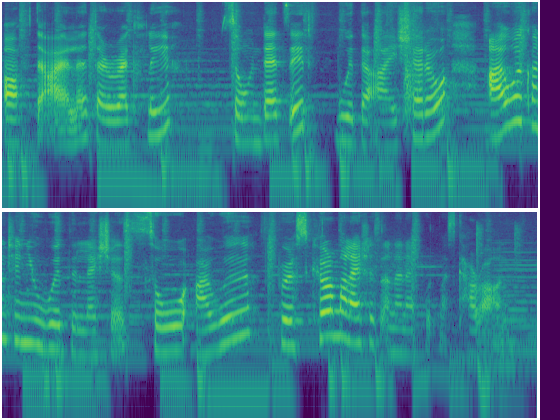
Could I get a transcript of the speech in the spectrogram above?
off the eyelid directly. So that's it with the eyeshadow. I will continue with the lashes. So I will first curl my lashes and then I put mascara on.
